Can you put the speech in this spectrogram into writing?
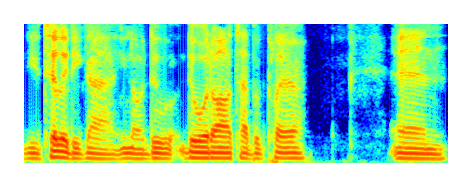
utility guy. You know, do do it all type of player, and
